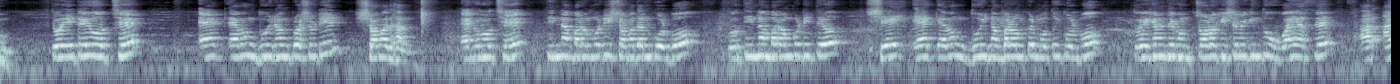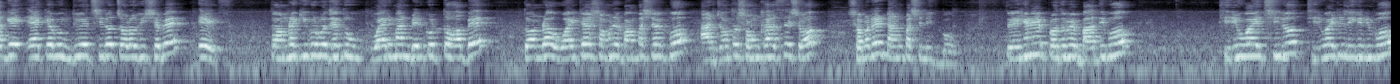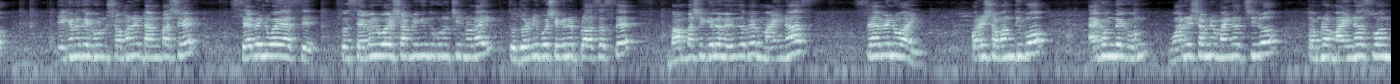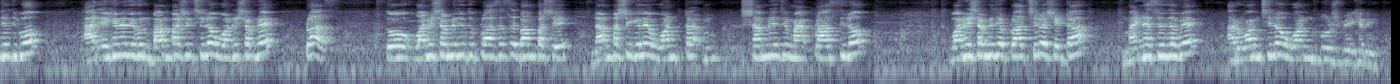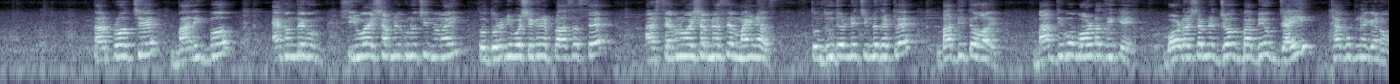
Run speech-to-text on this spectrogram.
তো এটাই হচ্ছে এক এবং দুই নং প্রশ্নটির সমাধান। এখন হচ্ছে তিন নাম্বার অঙ্কটির সমাধান করব। তো তিন নাম্বার অঙ্কটিতেও সেই এক এবং দুই নাম্বার অঙ্কের মতোই করব। তো এখানে দেখুন, চলক হিসেবে কিন্তু ওয়াই আছে, আর আগে এক এবং দুয়ে ছিল চলক হিসেবে এক্স তো আমরা কি করব, যেহেতু ওয়াইয়ের মান বের করতে হবে, তো আমরা ওয়াইটা সমানে বাম পাশে রাখব, আর যত সংখ্যা আছে সব সমানে ডান পাশে লিখব। তো এখানে প্রথমে বা দিব থ্রি ওয়াই ছিল থ্রি ওয়াইটা লিখে নিব। এখানে দেখুন, সমানে ডান পাশে সেভেন ওয়াই আছে, তো সেভেন ওয়াইয়ের সামনে কিন্তু কোনো চিহ্ন নাই, তো ধরে নিব সেখানে প্লাস আছে, বাম পাশে গেলে হয়ে যাবে মাইনাস সেভেন ওয়াই পরে সমান দিব, এখন দেখুন ওয়ানের সামনে মাইনাস ছিল তো আমরা মাইনাস ওয়ান দিয়ে দিব। আর এখানে দেখুন, বাম পাশে ছিল ওয়ানের সামনে প্লাস তো ওয়ানের সামনে যেহেতু প্লাস আছে বাম পাশে, ডান পাশে গেলে ওয়ানটা সামনে যে প্লাস ছিল ওয়ানের সামনে যে প্লাস ছিল, সেটা মাইনাস হয়ে যাবে। আর ওয়ান ছিল ওয়ান বসবে এখানে। তারপর হচ্ছে, বা লিখব, এখন দেখুন থ্রি ওয়াইয়ের সামনে কোনো চিহ্ন নাই। তো ধরে নিব সেখানে প্লাস আছে, আর সেভেন ওয়াইয়ের সামনে আছে মাইনাস তো দুই ধরনের চিহ্ন থাকলে বাদ দিতে হয়। বাদ দিব বড়টা থেকে। বড়টার সামনে যোগ বা বিয়োগ যাই থাকুক না কেন।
